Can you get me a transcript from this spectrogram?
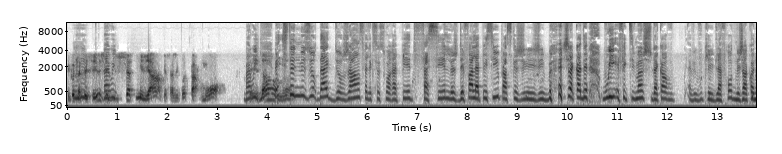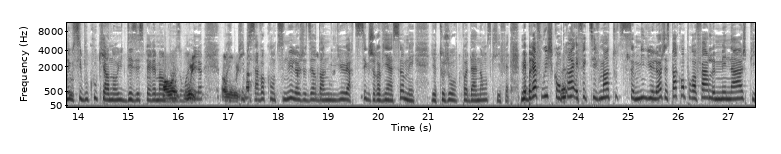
Écoute, la mhm. PCU, c'est 17 ben milliards que ça lui coûte par mois. Ben oui. Ben, c'était une mesure d'aide d'urgence, fallait que ce soit rapide, facile. je défends la PCU parce que j'ai, j'ai, Oui, effectivement, je suis d'accord avez-vous qu'il y a eu de la fraude, mais j'en connais aussi beaucoup qui en ont eu désespérément ah besoin. Là. Ah puis, ça va continuer, là, je veux dire, dans le milieu artistique, je reviens à ça, mais il y a toujours pas d'annonce qui est faite. Mais bref, oui, je comprends effectivement tout ce milieu-là. J'espère qu'on pourra faire le ménage, puis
